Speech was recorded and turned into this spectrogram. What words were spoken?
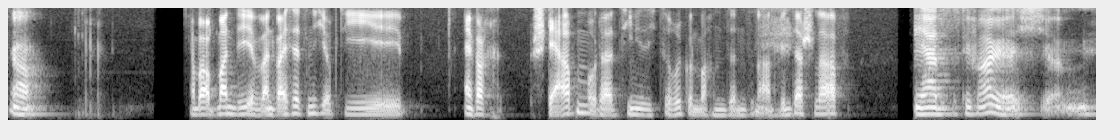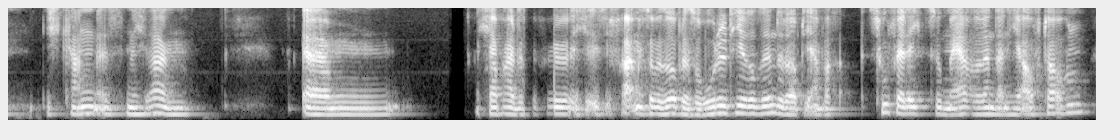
Ja. Aber ob man die, man weiß jetzt nicht, ob die einfach sterben oder ziehen die sich zurück und machen dann so eine Art Winterschlaf. Ja, das ist die Frage. Ich, ähm, ich kann es nicht sagen. Ähm, ich habe halt das Gefühl, ich, ich, ich frage mich sowieso, ob das Rudeltiere sind oder ob die einfach zufällig zu mehreren dann hier auftauchen,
